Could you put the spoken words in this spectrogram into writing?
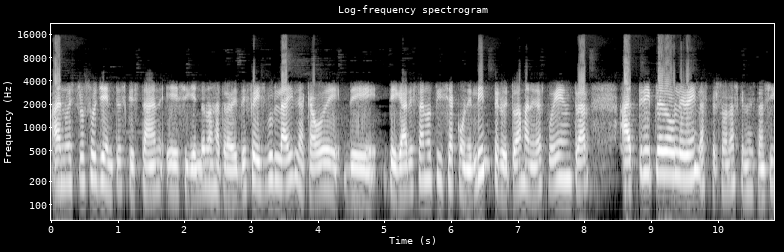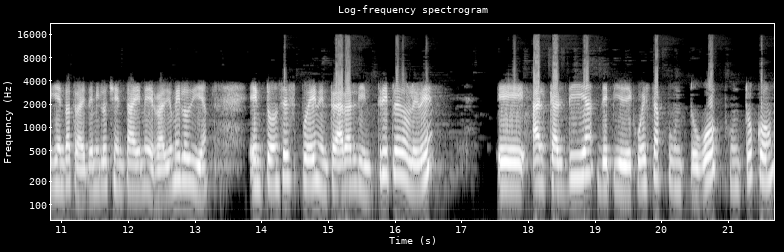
a nuestros oyentes que están eh, siguiéndonos a través de Facebook Live. Le acabo de, de, pegar esta noticia con el link, pero de todas maneras pueden entrar a www, las personas que nos están siguiendo a través de 1080M de Radio Melodía, entonces pueden entrar al link www eh, alcaldía de piedecuesta.gov.com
